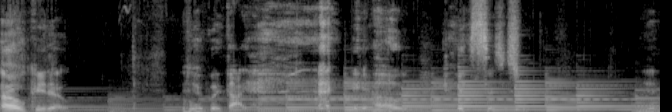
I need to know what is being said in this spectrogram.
Okie doke. You good guy. oh, you're such a sweet. Yeah.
